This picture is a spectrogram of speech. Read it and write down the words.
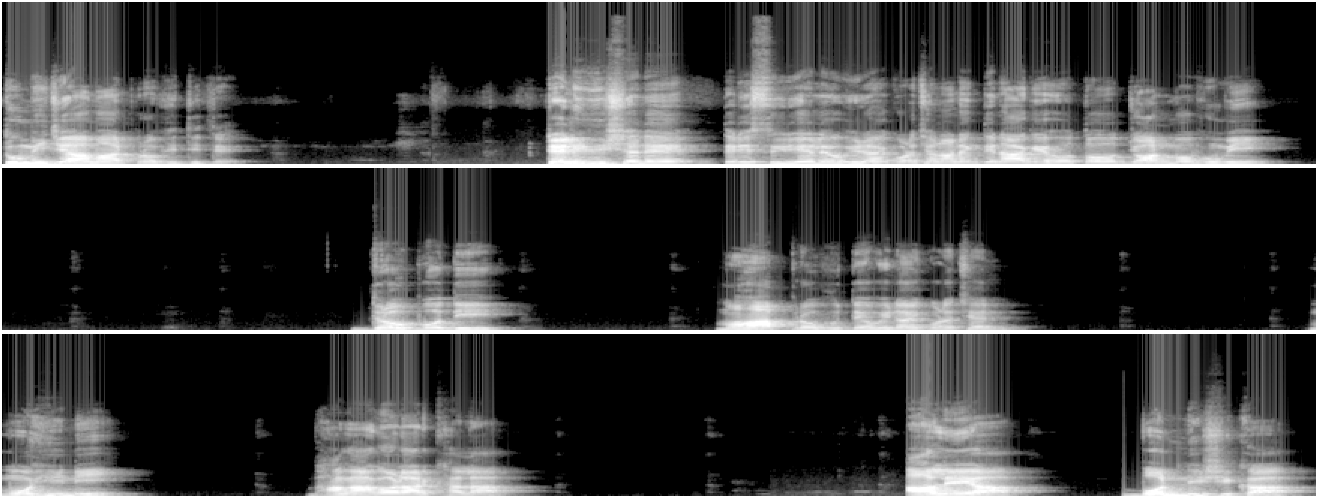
তুমি যে আমার প্রভৃতিতে। টেলিভিশনে তিনি সিরিয়ালে অভিনয় করেছেন, অনেকদিন আগে হতো, জন্মভূমি, দ্রৌপদী মহাপ্রভুতে অভিনয় করেছেন। মোহিনী, ভাঙাগড়ার খেলা। আলেয়া বহ্নিশিখা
